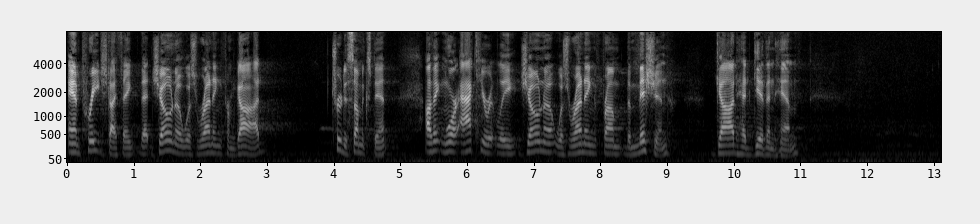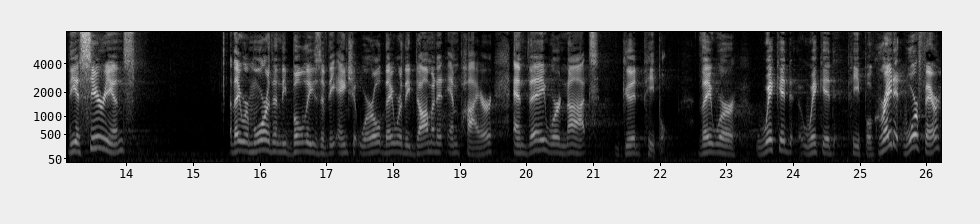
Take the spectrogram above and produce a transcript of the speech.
and preached, I think, that Jonah was running from God. True to some extent. I think more accurately, Jonah was running from the mission God had given him. The Assyrians, they were more than the bullies of the ancient world. They were the dominant empire, and they were not good people. They were wicked, wicked people. Great at warfare,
